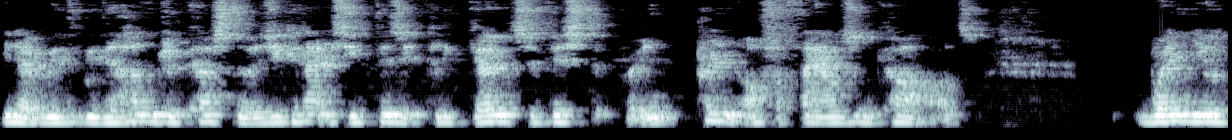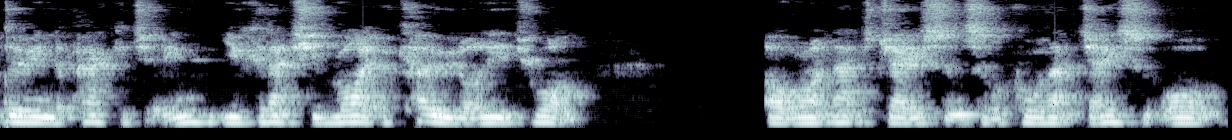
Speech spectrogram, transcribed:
you know, with, with 100 customers, you can actually physically go to Vistaprint, print off a thousand cards. When you're doing the packaging, you can actually write a code on each one. Oh, right, that's Jason, so we'll call that Jason or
